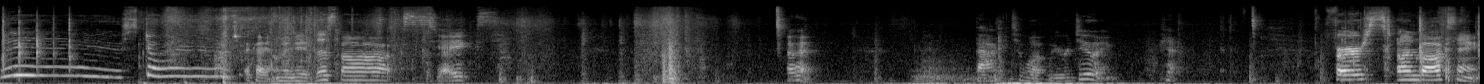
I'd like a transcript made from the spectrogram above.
woo, storage. Okay, I'm to move this box. Yikes. Okay. Back to what we were doing. Okay. First unboxing.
